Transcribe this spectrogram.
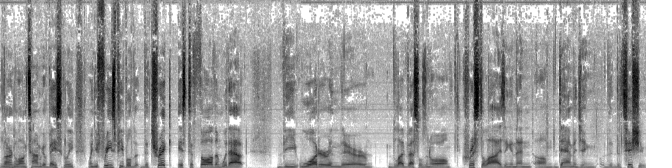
learned a long time ago, basically, when you freeze people, the, the trick is to thaw them without the water in their blood vessels and all crystallizing and then um, damaging the, the tissue.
